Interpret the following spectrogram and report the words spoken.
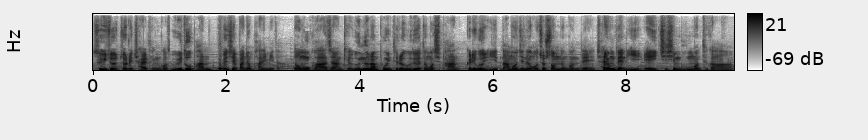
수위 조절이 잘 된 것. 의도 반 현실 반영 반입니다. 너무 과하지 않게 은은한 포인트를 의도했던 것이 반. 그리고 이 나머지는 어쩔 수 없는 건데 차용된 이 H신 무브먼트가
